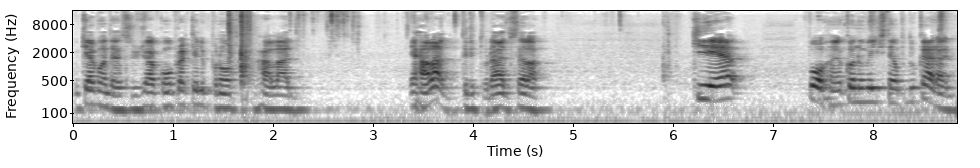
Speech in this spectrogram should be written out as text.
O que acontece? Eu já compro aquele pronto, ralado. É ralado? Triturado, sei lá. Que é, porra, economia de tempo do caralho.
